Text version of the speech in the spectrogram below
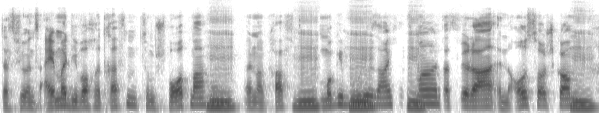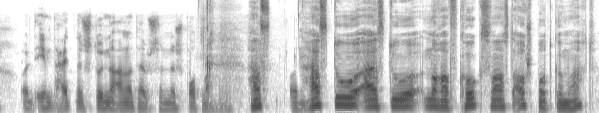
dass wir uns einmal die Woche treffen zum Sport machen, Hm. in einer Hm. Kraft-Muckibude, Hm. sage ich jetzt Hm. mal, dass wir da in Austausch kommen Hm. und eben halt eine Stunde, anderthalb Stunden Sport machen. Hast, Und hast du, als du noch auf Koks warst, auch Sport gemacht?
